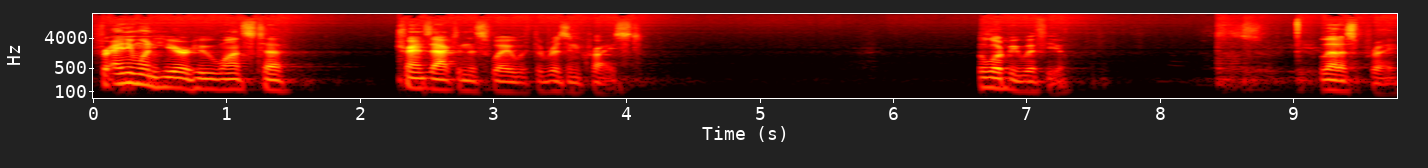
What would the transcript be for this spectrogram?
for anyone here who wants to transact in this way with the risen Christ. The Lord be with you. Let us pray.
